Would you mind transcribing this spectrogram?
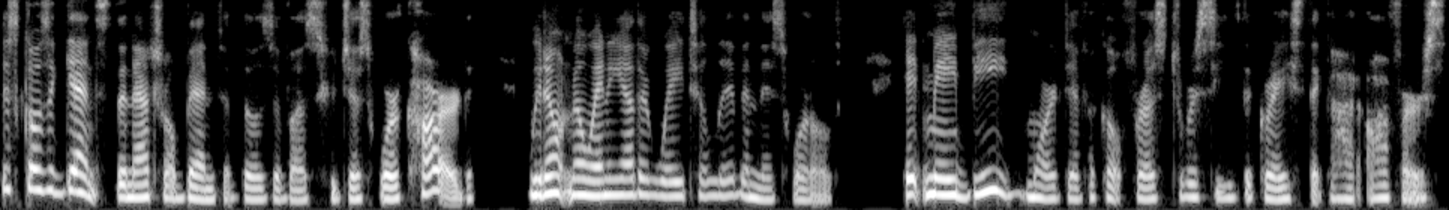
This goes against the natural bent of those of us who just work hard. We don't know any other way to live in this world. It may be more difficult for us to receive the grace that God offers.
